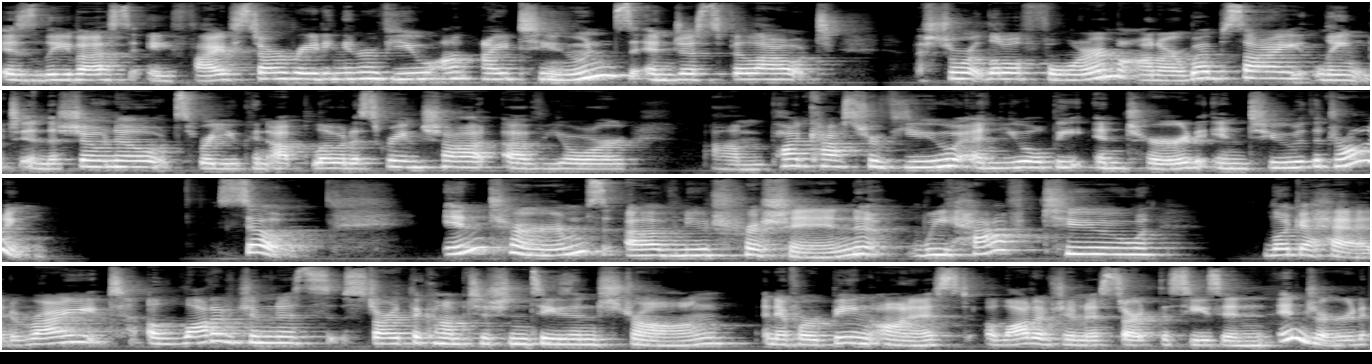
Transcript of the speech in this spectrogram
is leave us a five star rating and review on iTunes and just fill out a short little form on our website linked in the show notes where you can upload a screenshot of your um, podcast review and you will be entered into the drawing. So, in terms of nutrition, we have to look ahead, right? A lot of gymnasts start the competition season strong. And if we're being honest, a lot of gymnasts start the season injured.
